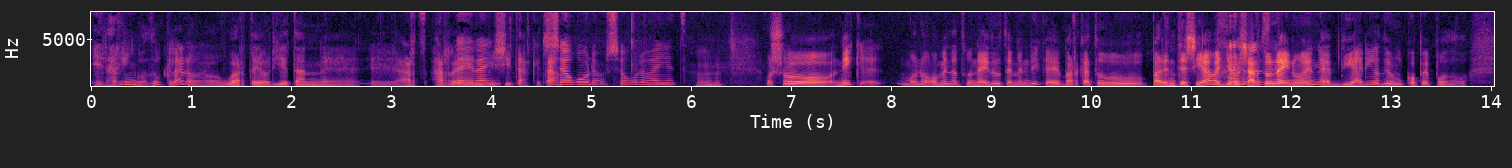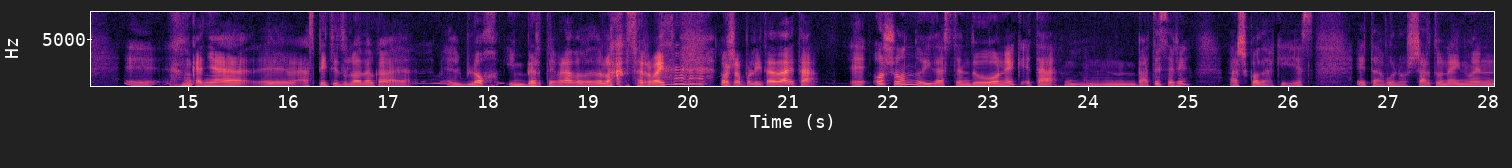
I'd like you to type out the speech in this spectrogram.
eragingo du, claro, uarte horietan e, hartz arren Bai, bai. bisitak, eta. Seguro, seguro baiet. Mhm. Oso nik, eh, bueno, gomendatu nahi dut hemendik, eh, barkatu parentesia, baina sartu nahi nuen, eh, diario de un copepodo. Eh, gaina, eh, azpititula dauka, eh, el blog invertebrado, edo lako zerbait, oso polita da, eta eh, oso ondo idazten du honek, eta mm, batez ere, asko daki, ez? Eta, bueno, sartu nahi nuen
